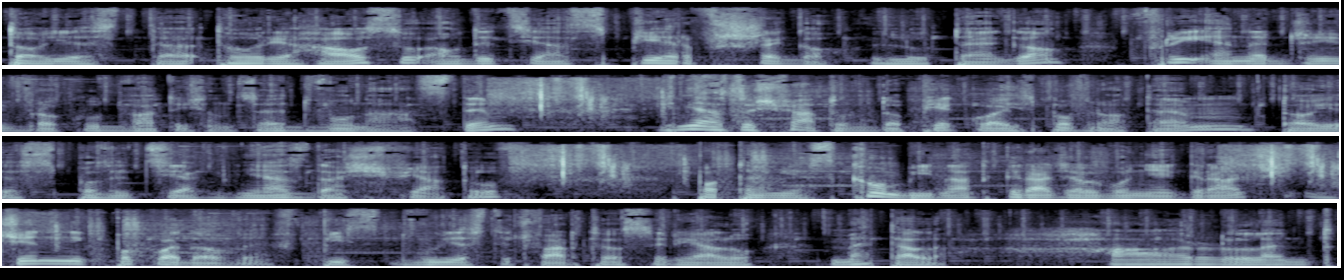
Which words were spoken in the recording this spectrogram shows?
to jest te- Teoria Chaosu, audycja z 1 lutego, Free Energy w roku 2012. Gniazdo Światów do piekła i z powrotem, to jest pozycja Gniazda Światów. Potem jest Kombinat, grać albo nie grać, Dziennik Pokładowy, wpis 24 o serialu Metal Harland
